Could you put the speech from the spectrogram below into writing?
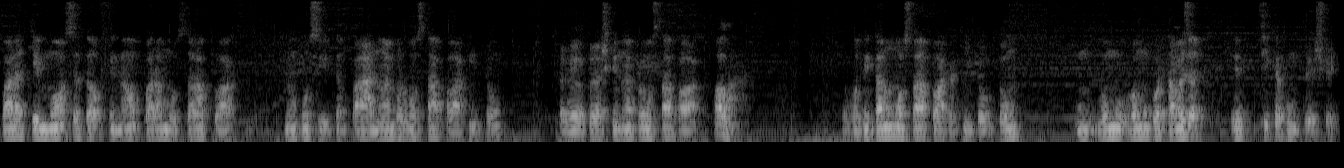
para que mostre até o final para mostrar a placa. Não consegui tampar. Ah, não é para mostrar a placa então. Eu acho que não é para mostrar a placa. Olha lá. Eu vou tentar não mostrar a placa aqui então. Então vamos, vamos cortar. Mas eu, eu, fica com o trecho aí.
